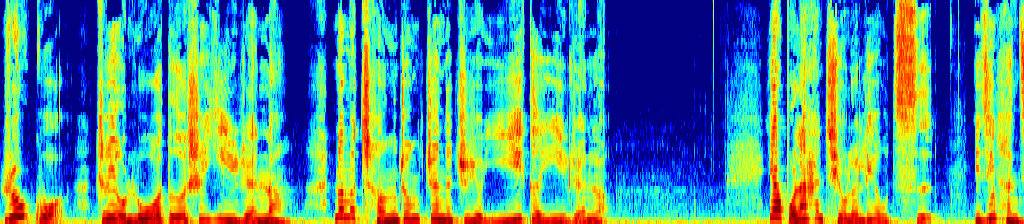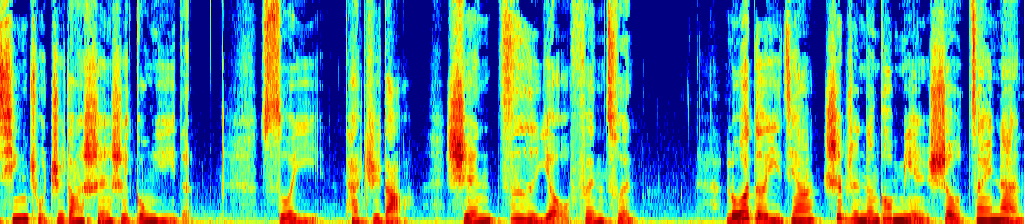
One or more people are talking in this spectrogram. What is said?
如果只有罗德是义人呢？那么城中真的只有一个义人了。亚伯拉罕求了六次，已经很清楚知道神是公义的，所以他知道神自有分寸。罗德一家是不是能够免受灾难？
